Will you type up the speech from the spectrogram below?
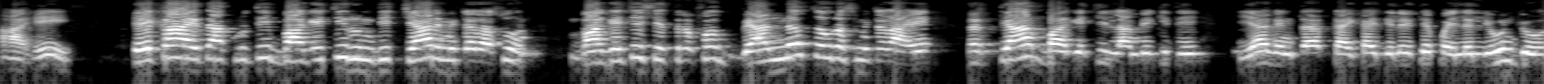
आहे. एका आयताकृती बागेची रुंदी चार मीटर असून बागेचे क्षेत्रफळ ब्याण्णव चौरस मीटर आहे. तर त्या बागेची लांबी किती? या गणितात काय काय दिले ते पहिले लिहून घेऊ.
